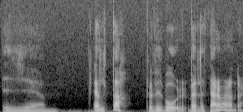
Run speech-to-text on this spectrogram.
i ehm, Älta? För vi bor väldigt nära varandra.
